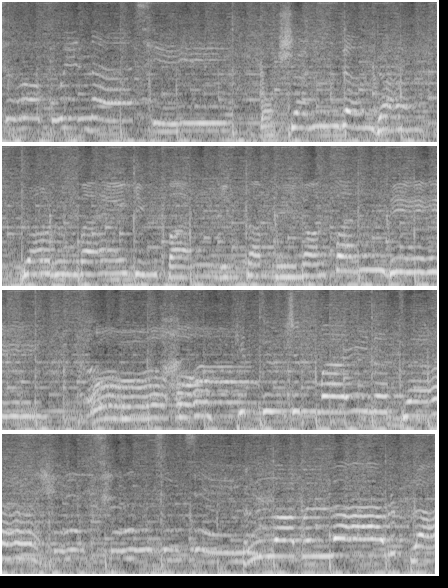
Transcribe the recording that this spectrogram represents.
ทุกวินาที บอกฉันดังๆเพราะรู้ไหมยิ่งฝันยิ่งทำให้นอนฝันดี โอ้โอ้คิดถึงฉันไหมนะเธอคิดถึงจริงตลอดเวลาหรือเปล่า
